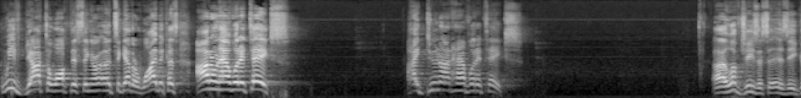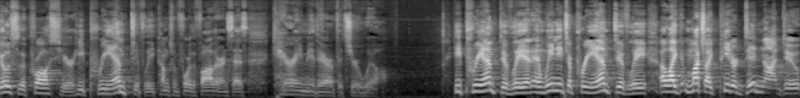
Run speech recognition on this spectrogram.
we've got to walk this thing uh, together. Why? Because I don't have what it takes. I do not have what it takes. I love Jesus as he goes to the cross here. He preemptively comes before the Father and says, Carry me there if it's your will. He preemptively, and, and we need to preemptively, uh, like much like Peter did not do,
